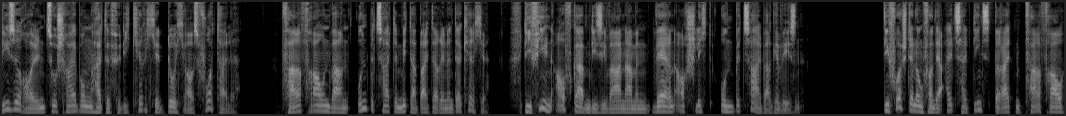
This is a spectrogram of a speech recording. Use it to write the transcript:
Diese Rollenzuschreibung hatte für die Kirche durchaus Vorteile. Pfarrfrauen waren unbezahlte Mitarbeiterinnen der Kirche. Die vielen Aufgaben, die sie wahrnahmen, wären auch schlicht unbezahlbar gewesen. Die Vorstellung von der allzeit dienstbereiten Pfarrfrau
